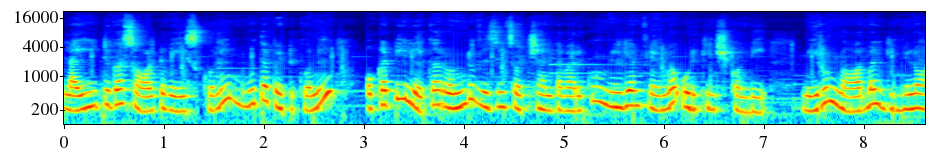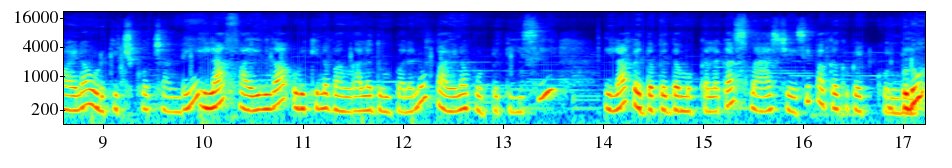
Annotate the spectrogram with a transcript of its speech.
లైట్గా సాల్ట్ వేసుకొని మూత పెట్టుకొని ఒకటి లేక రెండు విజిల్స్ వచ్చేంత వరకు మీడియం ఫ్లేమ్లో ఉడికించుకోండి. మీరు నార్మల్ గిన్నెలో అయినా ఉడికించుకోవచ్చండి. ఇలా ఫైన్గా ఉడికిన బంగాళాదుంపలను పైన పొట్టు తీసి ఇలా పెద్ద పెద్ద ముక్కలుగా స్మాష్ చేసి పక్కకు పెట్టుకోండి. ఇప్పుడు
